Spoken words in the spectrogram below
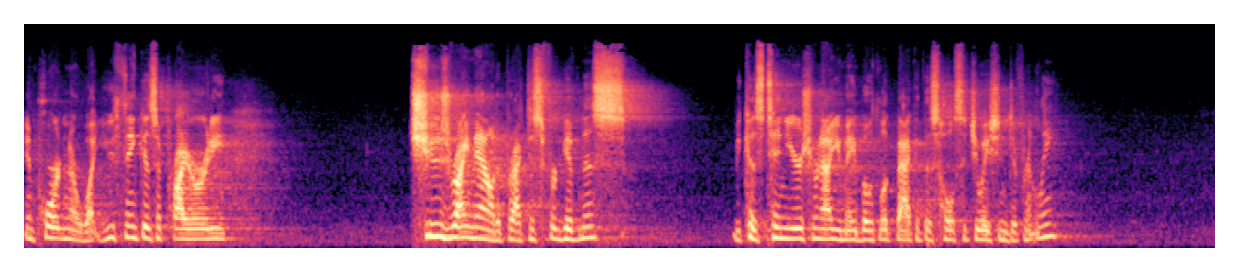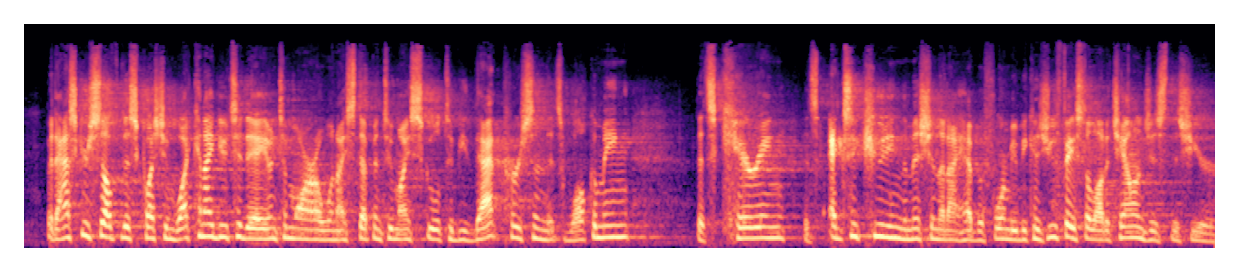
important or what you think is a priority. Choose right now to practice forgiveness because 10 years from now, you may both look back at this whole situation differently. But ask yourself this question what can I do today and tomorrow when I step into my school to be that person that's welcoming, that's caring, that's executing the mission that I have before me? Because you faced a lot of challenges this year.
